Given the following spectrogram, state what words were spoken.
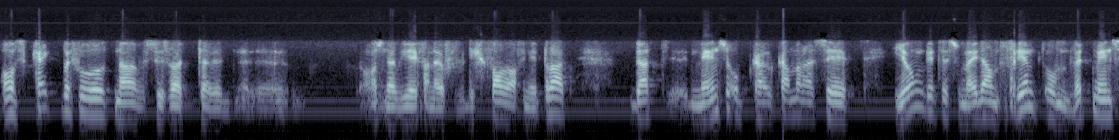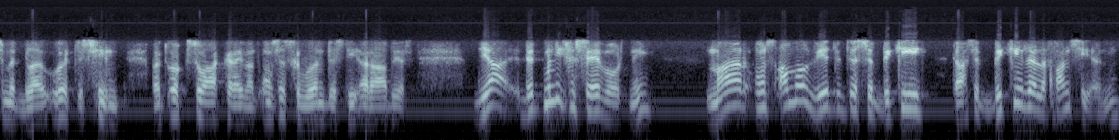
Ons kyk byvoorbeeld na soos wat uh, uh, ons nou weer van nou die geval waarvan jy praat dat mense op kamera sê jong dit is my dan vreemd om wit mense met blou oë te sien wat ook swaar kry want ons is gewoond dis die Arabiërs. Ja, dit moenie gesê word nie. Maar ons almal weet dit is 'n bietjie daar's 'n bietjie relevantie in.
